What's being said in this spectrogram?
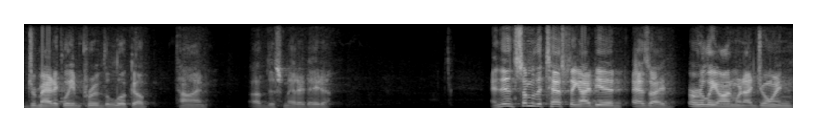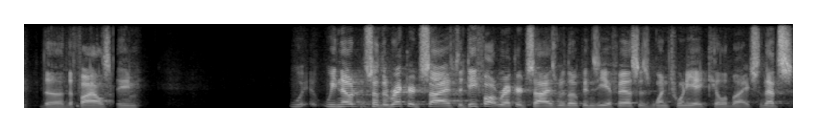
dramatically improved the lookup time of this metadata. And then some of the testing I did as I early on when I joined the, the files team we, we know, so the record size, the default record size with OpenZFS is 128 kilobytes. So that's,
